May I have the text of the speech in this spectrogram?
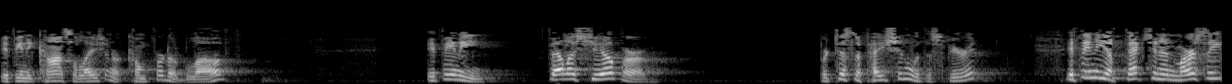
if any consolation or comfort of love, if any fellowship or participation with the Spirit, if any affection and mercy,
